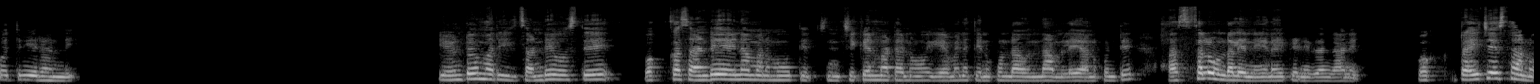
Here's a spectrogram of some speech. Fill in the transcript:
కొత్తిమీర ఉంది ఏంటో మరి సండే వస్తే ఒక్క సండే అయినా మనము చికెన్ మటన్ ఏమైనా తినకుండా ఉందాంలే అనుకుంటే అస్సలు ఉండలేను నేనైతే నిజంగానే. ట్రై చేస్తాను.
